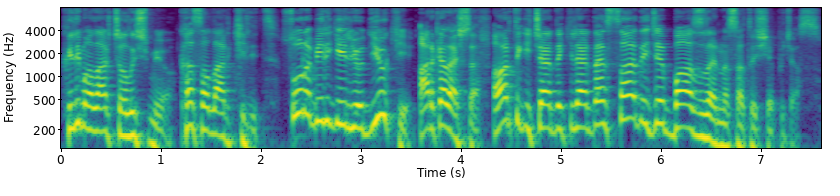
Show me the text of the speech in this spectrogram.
Klimalar çalışmıyor. Kasalar kilit. Sonra biri geliyor diyor ki arkadaşlar artık içeridekilerden sadece bazılarına satış yapacağız.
